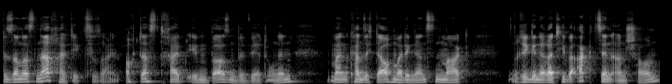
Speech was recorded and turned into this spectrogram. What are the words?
besonders nachhaltig zu sein. Auch das treibt eben Börsenbewertungen. Man kann sich da auch mal den ganzen Markt regenerative Aktien anschauen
